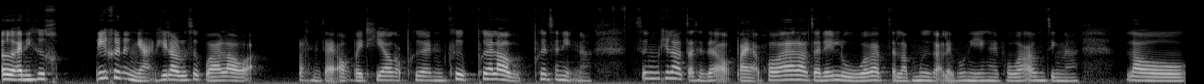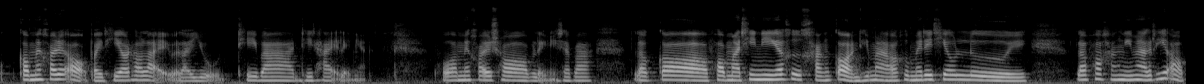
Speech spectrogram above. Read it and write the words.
เออ อันนี้คือนี่คือหนึ่งอย่างที่เรารู้สึกว่าเราอะตัดสินใจออกไปเที่ยวกับเพื่อน คือเพื่อนเราเพื่อนสนิทนะ ซึ่งที่เราตัดสินใจออกไปอะเพราะว่าเราจะได้รู้ว่าแบบจะรับมือกับอะไรพวกนี้ยังไง เพราะว่าเอาจริงๆนะ เราก็ไม่ค่อยได้ออกไปเที่ยวเท่าไหร่เวลาอยู่ที่บ้านที่ไทยอะไรเงี้ย ราะว่าไม่ค่อยชอบอะไรอย่างงี้ใช่ปะแล้วก็พอมาที่นี่ก็คือครั้งก่อนที่มาก็คือไม่ได้เที่ยวเลย แล้วพอครั้งนี้มาก็ที่ออก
